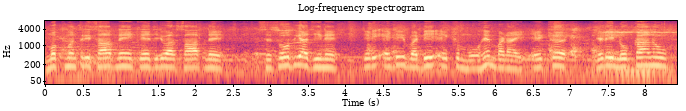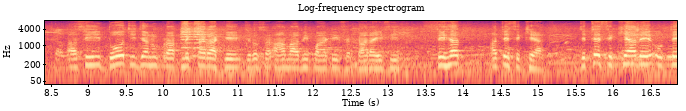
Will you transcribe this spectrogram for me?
ਮੁੱਖ ਮੰਤਰੀ ਸਾਹਿਬ ਨੇ, ਕੇਜਰੀਵਾਲ ਸਾਹਿਬ ਨੇ, ਸਿਸੋਦੀਆ ਜੀ ਨੇ ਜਿਹੜੀ ਐਡੀ ਵੱਡੀ ਇੱਕ ਮੁਹਿੰਮ ਬਣਾਈ, ਇੱਕ ਜਿਹੜੀ ਲੋਕਾਂ ਨੂੰ ਅਸੀਂ ਦੋ ਚੀਜ਼ਾਂ ਨੂੰ ਪ੍ਰਾਥਮਿਕਤਾ ਰੱਖ ਕੇ ਜਦੋਂ ਸ- ਆਮ ਆਦਮੀ ਪਾਰਟੀ ਸਰਕਾਰ ਆਈ ਸੀ ਸਿਹਤ ਅਤੇ ਸਿੱਖਿਆ, ਜਿੱਥੇ ਸਿੱਖਿਆ ਦੇ ਉੱਤੇ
